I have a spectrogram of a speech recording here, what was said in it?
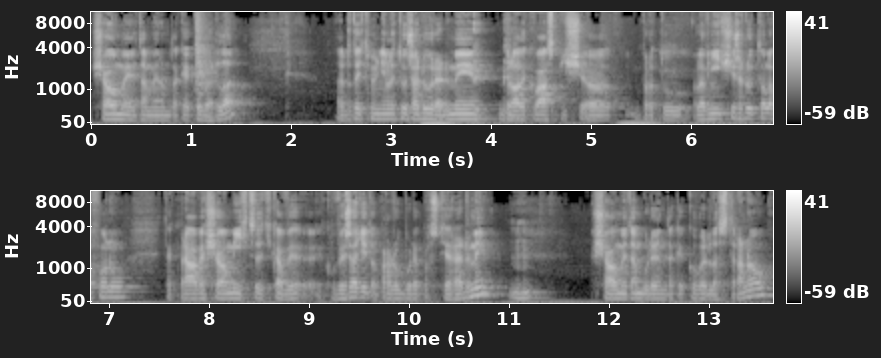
Xiaomi je tam jenom tak jako vedle. A doteď jsme měli tu řadu Redmi, byla taková spíš uh, pro tu levnější řadu telefonů, tak právě Xiaomi chce teďka vy, jako vyřadit, opravdu bude prostě Redmi. Mm-hmm. Xiaomi tam bude jen tak jako vedle stranou.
